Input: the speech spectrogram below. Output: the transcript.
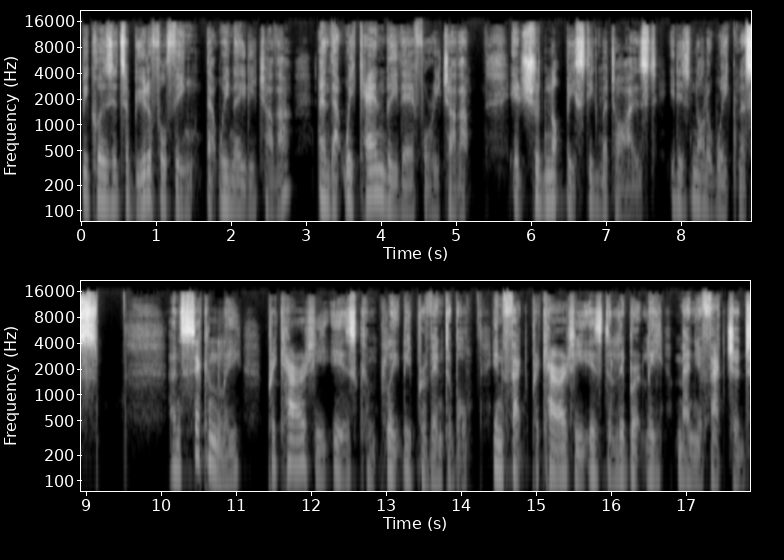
because it's a beautiful thing that we need each other and that we can be there for each other. It should not be stigmatized. It is not a weakness. And secondly, precarity is completely preventable. In fact, precarity is deliberately manufactured.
